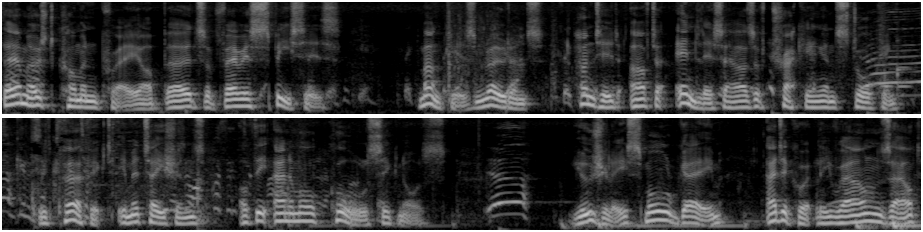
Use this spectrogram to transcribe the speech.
Their most common prey are birds of various species, monkeys and rodents, hunted after endless hours of tracking and stalking, with perfect imitations of the animal call signals. Usually, small game adequately rounds out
